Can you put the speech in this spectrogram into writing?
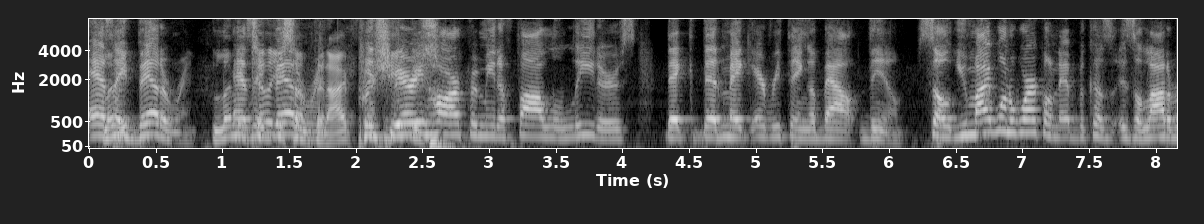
as Let a me- veteran, let me as tell a you veteran, something. I appreciate It's very this- hard for me to follow leaders that that make everything about them. So you might want to work on that because it's a lot of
